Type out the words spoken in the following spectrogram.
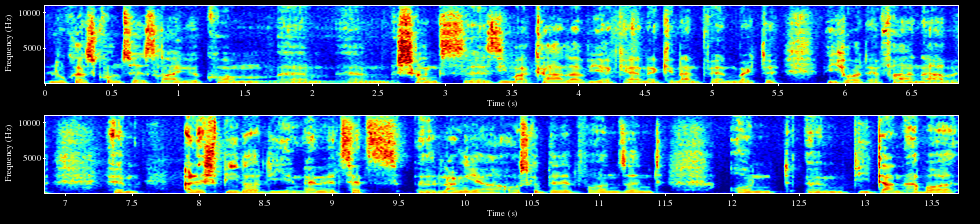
Lukas Kunze ist reingekommen, ähm, ähm, Shanks äh, Simakala, wie er gerne genannt werden möchte, wie ich heute erfahren habe. Ähm, alle Spieler, die in NLZs äh, lange Jahre ausgebildet worden sind und ähm, die dann aber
